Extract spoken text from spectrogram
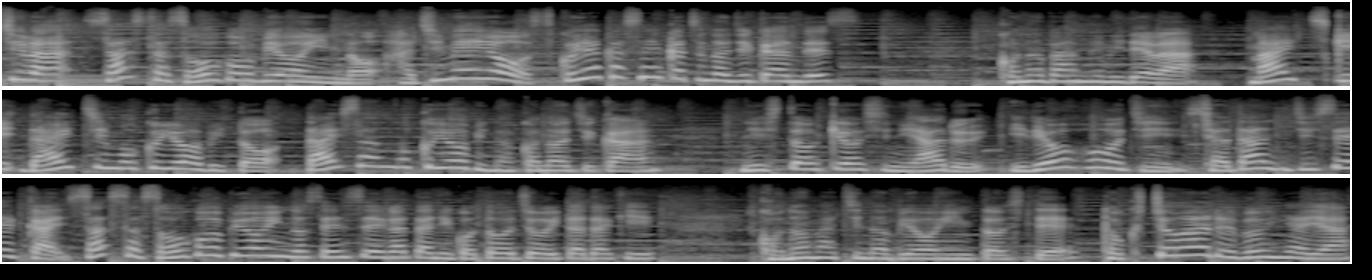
ちは。さっさ総合病院の始めよう健やか生活の時間です。この番組では毎月第1木曜日と第3木曜日のこの時間西東京市にある医療法人社団自生会さっさ総合病院の先生方にご登場いただきこの町の病院として特徴ある分野や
